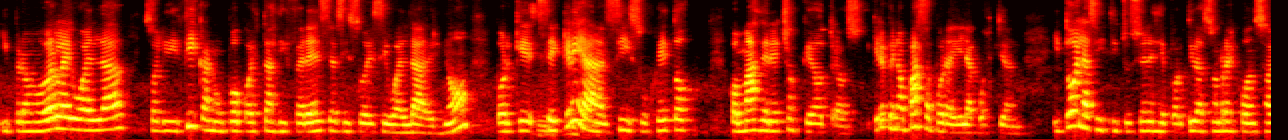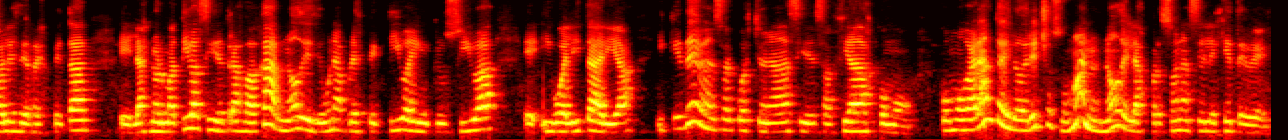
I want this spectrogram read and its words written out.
y promover la igualdad, solidifican un poco estas diferencias y sus desigualdades, ¿no? Porque se crean, sí, sujetos con más derechos que otros. Y creo que no pasa por ahí la cuestión y todas las instituciones deportivas son responsables de respetar eh, las normativas y de trabajar ¿no? desde una perspectiva inclusiva, e igualitaria, y que deben ser cuestionadas y desafiadas como, como garante de los derechos humanos, ¿no? De las personas LGTB.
